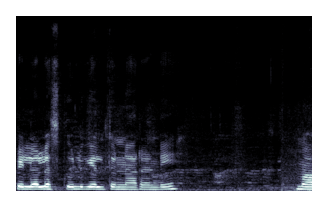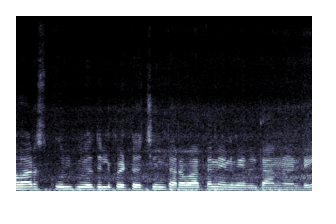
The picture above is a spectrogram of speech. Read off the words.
పిల్లలు స్కూల్కి వెళ్తున్నారండి. మా వారు స్కూల్కి వదిలిపెట్టి వచ్చిన తర్వాత నేను వెళ్తానండి.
